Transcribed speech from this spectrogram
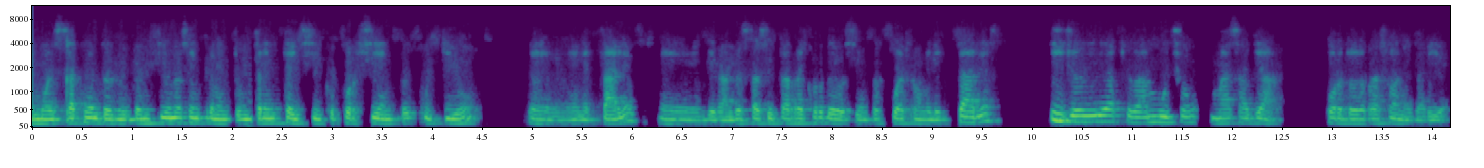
muestra que en 2021 se incrementó un 35% el cultivo eh, en hectáreas, eh, llegando a esta cifra récord de 204 mil hectáreas. Y yo diría que va mucho más allá, por dos razones, Darío.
